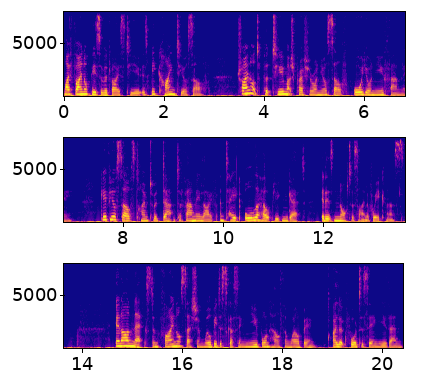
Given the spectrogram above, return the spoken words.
My final piece of advice to you is be kind to yourself. Try not to put too much pressure on yourself or your new family. Give yourselves time to adapt to family life and take all the help you can get. It is not a sign of weakness. In our next and final session, we'll be discussing newborn health and wellbeing. I look forward to seeing you then.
